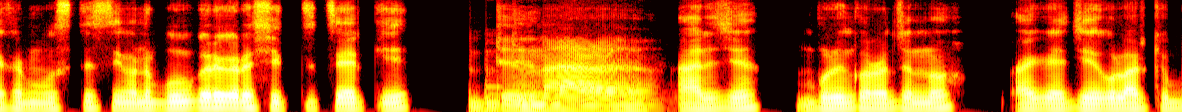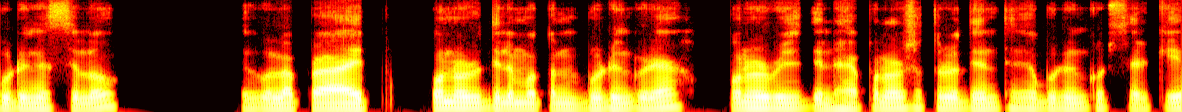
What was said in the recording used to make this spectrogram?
এখন বুঝতেছি মানে ভুল করে করে শিখতেছি আর কি। আর যে বোর্ডিং করার জন্য আগে যেগুলো আর কি বোর্ডিং এ ছিল এগুলো প্রায় পনেরো দিনের মতন বোর্ডিং করে পনেরো বিশ দিন হ্যাঁ পনেরো সতেরো দিন থেকে বোর্ডিং করছে আর কি।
